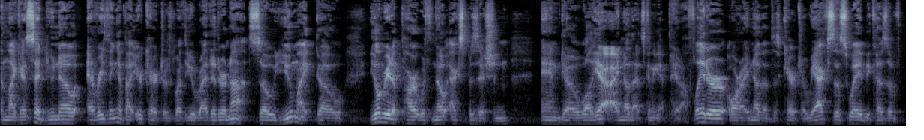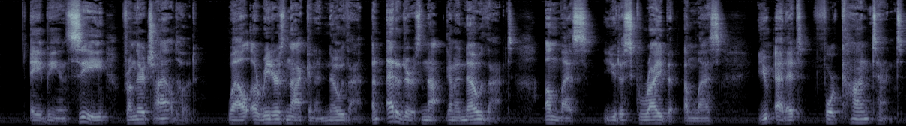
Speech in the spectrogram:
And like I said, you know everything about your characters, whether you write it or not. So you might go, you'll read a part with no exposition and go, well, yeah, I know that's going to get paid off later, or I know that this character reacts this way because of A, B, and C from their childhood. Well, a reader's not going to know that. An editor's not going to know that unless you describe it, unless you edit for content.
